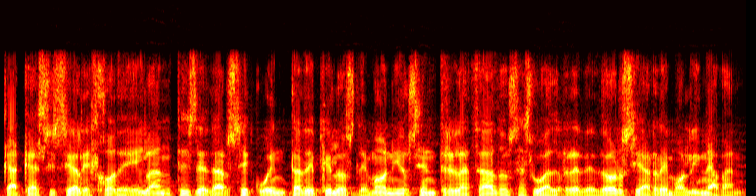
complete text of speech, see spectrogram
Kakashi se alejó de él antes de darse cuenta de que los demonios entrelazados a su alrededor se arremolinaban.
